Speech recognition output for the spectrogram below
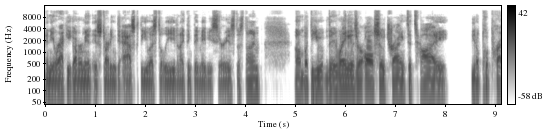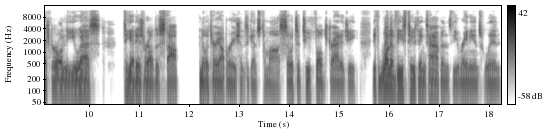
And the Iraqi government is starting to ask the U.S. to leave. And I think they may be serious this time. Um, but the, the Iranians are also trying to tie, you know, put pressure on the U.S. to get Israel to stop military operations against Hamas. So it's a twofold strategy. If one of these two things happens, the Iranians win.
